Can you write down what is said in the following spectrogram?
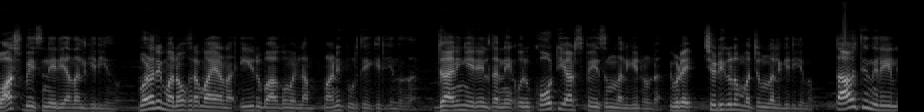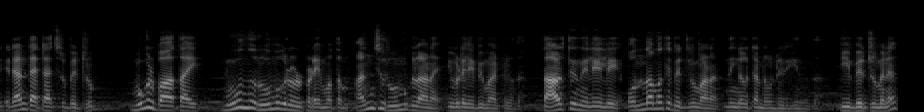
വാഷ് ബേസിൻ ഏരിയ നൽകിയിരിക്കുന്നു. വളരെ മനോഹരമായാണ് ഈ ഒരു ഭാഗമെല്ലാം പണി പൂർത്തിയാക്കിയിരിക്കുന്നത് ഡൈനിങ് ഏരിയയിൽ തന്നെ ഒരു കോർട്ട് യാർഡ് സ്പേസും നൽകിയിട്ടുണ്ട്. ഇവിടെ ചെടികളും മറ്റും നൽകിയിരിക്കുന്നു. താഴത്തെ നിലയിൽ രണ്ട് അറ്റാച്ച്ഡ് ബെഡ്റൂം മുകൾ ഭാഗത്തായി മൂന്ന് റൂമുകൾ ഉൾപ്പെടെ മൊത്തം അഞ്ച് റൂമുകളാണ് ഇവിടെ ലഭ്യമായിട്ടുള്ളത്. താഴത്തെ നിലയിലെ ഒന്നാമത്തെ ബെഡ്റൂമാണ് നിങ്ങൾ കണ്ടുകൊണ്ടിരിക്കുന്നത്. ഈ ബെഡ്റൂമിന്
